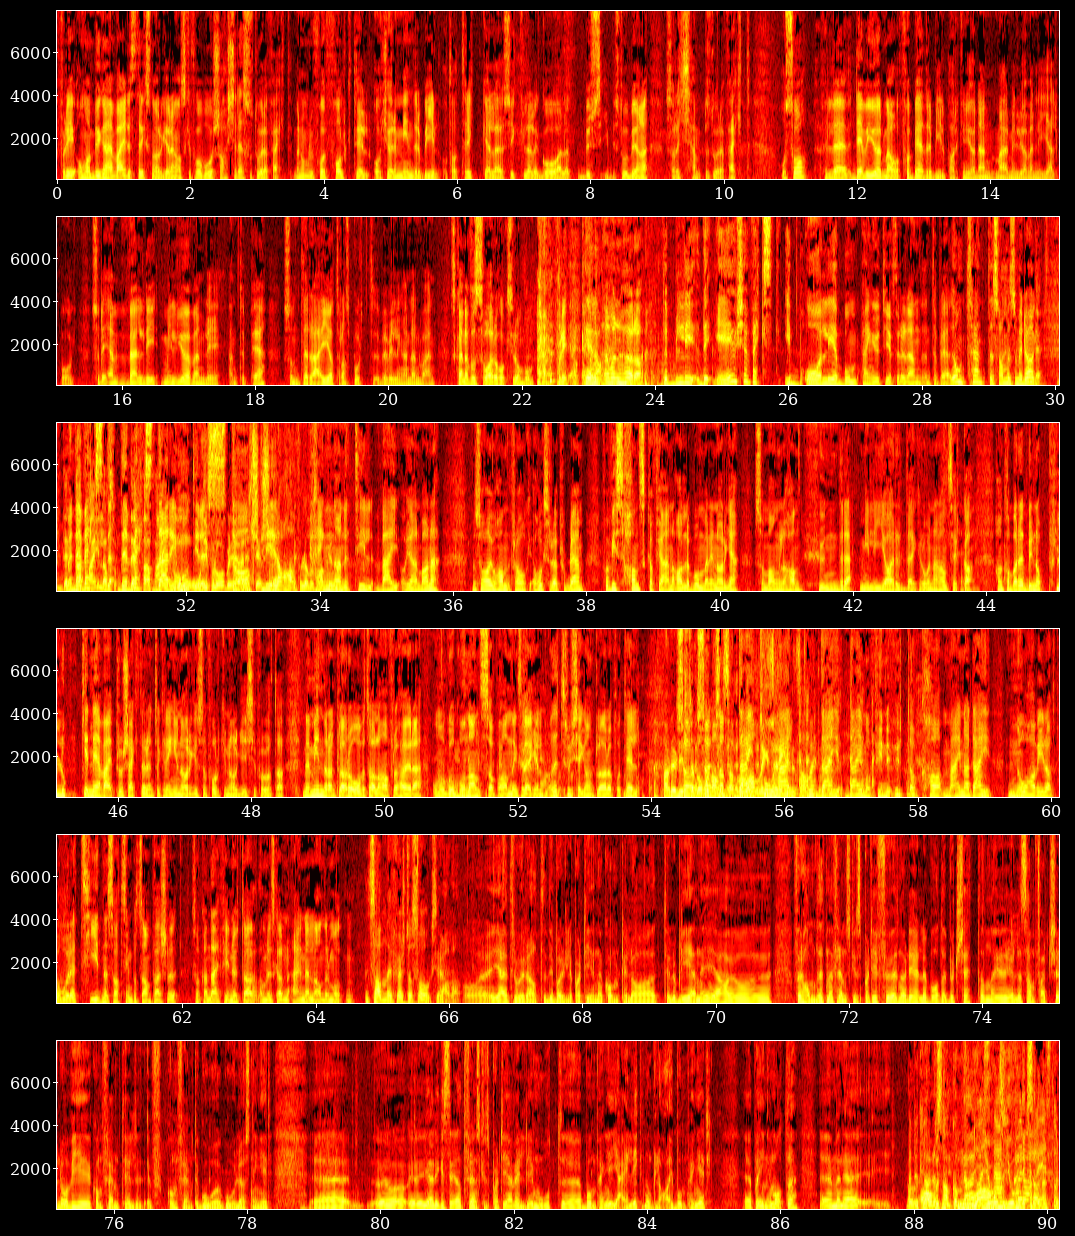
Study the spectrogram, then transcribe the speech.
Fordi om man bygger en vei i Distrikts-Norge der ganske få bor, så har ikke det så stor effekt. Men om du får folk til å kjøre mindre bil og ta trikk eller sykle eller gå eller buss i storbyene, så har det kjempestor effekt. Og så det vi gjør med å forbedre bilparken, gjør den mer miljøvennlig hjelp òg. Så det er en veldig miljøvennlig NTP som dreier transportbevilgningene den veien. Så kan jeg få svare Hoksrud om bompenger. Fordi, ja, men, hør da, det, blir, det er jo ikke vekst i årlige bompengeutgifter i den NTP. Det er omtrent det samme som i dag. Men det er vekst, altså. det er vekst derimot i de statlige pengene til vei og jernbane. Men så har jo han fra Hok- Hoksrud et problem. For hvis han skal fjerne alle bommer i Norge, så mangler han 100 milliarder kroner, han cirka. Han kan bare begynne å plukke ned veiprosjekter rundt omkring i Norge som folk i Norge ikke får godt av. Med mindre han klarer å overtale han fra Høyre om å gå bonanza på handlingsregelen. Og det tror ikke jeg han klarer å få til. Har du lyst til å gå bonanza på handlingsregelen sammen? de, de må finne ut av hva mener de. Nå har vi lagt på bordet tidenes satsing på samferdsel. Så kan de finne ut av om det skal den ene eller andre måten. Sanner først, og så Hoksrud. Ja da, og jeg tror at de borgerlige partiene kommer til å, til å bli enige. Jeg har jo forhandlet med Fremskrittspartiet før når det gjelder både budsjett og når det gjelder samferdsel, og vi kom frem til, kom frem til gode, gode løsninger. Eh, Jeg registrerer at Fremskrittspartiet er veldig imot eh, bompenger. Jeg er heller ikke noe glad i bompenger. Eh, På ingen måte. Eh, Men jeg Men du klarer å snakke om noe annet. jo.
